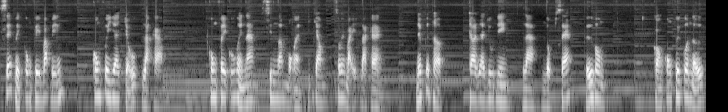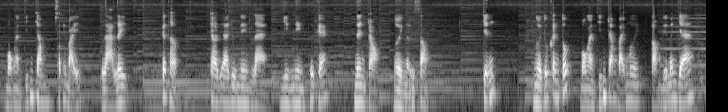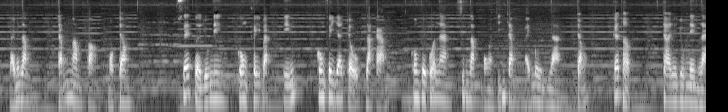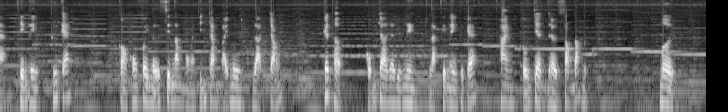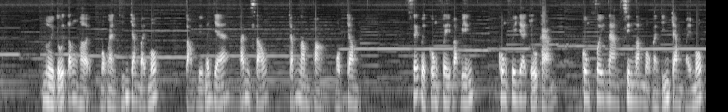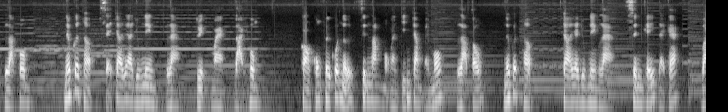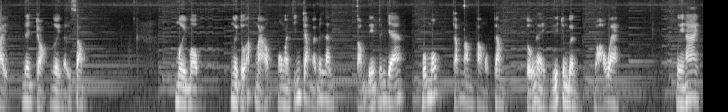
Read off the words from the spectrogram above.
Xét về cung phi bát biến, Cung phi gia chủ là Khảm. Cung phi của người nam sinh năm 1967 là Càng. Nếu kết hợp cho ra du niên là lục sát thứ hung. Còn cung phi của nữ 1967 là Ly. Kết hợp cho ra du niên là diên niên thứ cát, nên chọn người nữ xong. 9. Người tuổi canh tuất 1970 tổng điểm đánh giá 75.5 phần 100 Xét về du niên cung phi bắc tiếng cung phi gia chủ là Khảm cung phi của Nam sinh năm 1970 là Trấn, kết hợp cho gia dung niên là Thiên Y Thứ Cát. Còn cung phi nữ sinh năm 1970 là Trấn, kết hợp cũng cho gia dung niên là Thiên Y Thứ Cát. Hai tuổi trên đều xong đắc được. 10. Người tuổi Tân Hợi 1971 tổng điểm đánh giá 86.5 phần 100 Xét về cung phi bát biến, cung phi gia chủ khảm, cung phi nam sinh năm 1971 là khôn. Nếu kết hợp sẽ cho ra du niên là tuyệt mạng đại hung. Còn cung phi của nữ sinh năm 1971 là tốn. Nếu kết hợp cho ra du niên là sinh khí đại cát. Vậy nên chọn người nữ xong. 11. Người tuổi Ất Mão 1975 tổng điểm đánh giá 41 1.5 phần 100 tuổi này dưới trung bình, bỏ qua. 12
